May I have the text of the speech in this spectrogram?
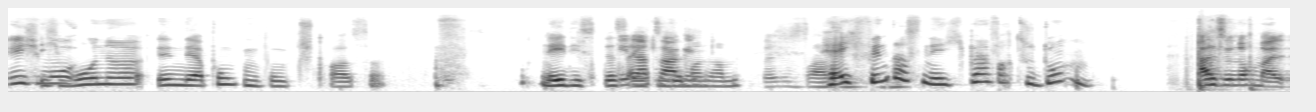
Ich, Ich wo wohne in der Punkt-Punkt-Straße. Nee, die ist, das ist eigentlich ein dummer ich- Name. Straße? Hey, ich finde das nicht. Ich bin einfach zu dumm. Also nochmal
